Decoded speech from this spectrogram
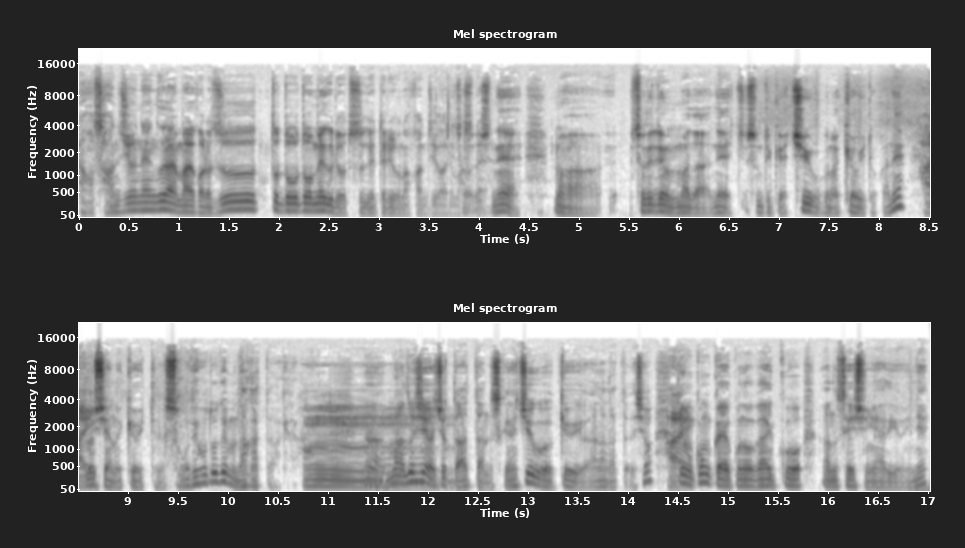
なんか30年ぐらい前からずっと堂々巡りを続けてるような感じがありますね。そうですね。まあ、それでもまだね、その時は中国の脅威とかね、はい、ロシアの脅威っていうのはそれほどでもなかったわけだから。うん,、まあ、ロシアはちょっとあったんですけどね、中国は脅威がなかったでしょ。はい、でも今回はこの外交、あの、聖書にあるようにね、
